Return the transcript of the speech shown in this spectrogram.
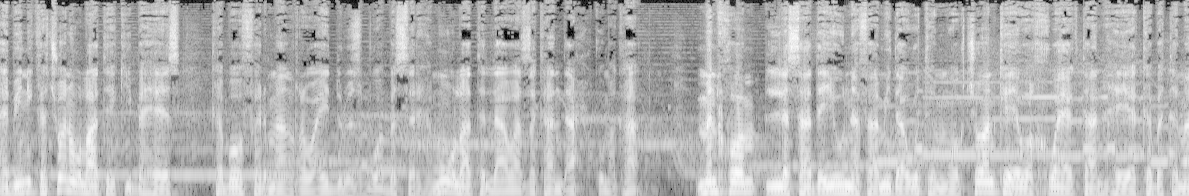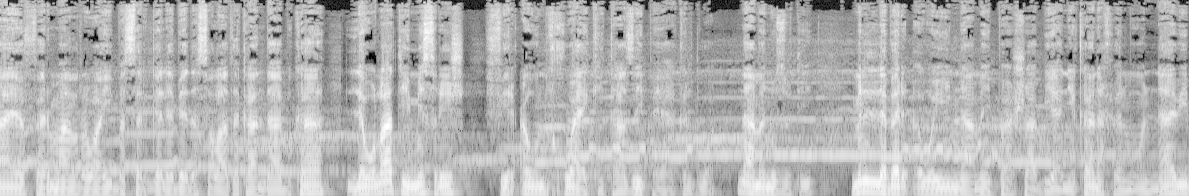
ئەبینی کە چۆن وڵاتێکی بەهێز کە بۆ فەرمان ڕەوایی دروست بووە بەسەر هەموو وڵاتە لاوازەکاندا حکومەکە من خۆم لە سادەیی و نەفامیدا وتم وەک چۆن کە ئێوە خویەکتان هەیە کە بەتەمایە فەرمان ڕەوایی بەسەر گەلە بێ دەسەڵاتەکاندا بکە لە وڵاتی میسریش فیرعەون خوایەکی تازەی پەیا کردووە نامەنووس وتی من لەبەر ئەوەی نامەی پاشا بیانیەکانە خوێنمەوە ناوی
